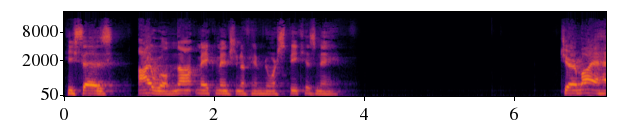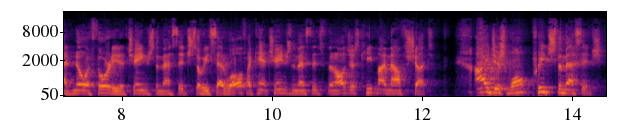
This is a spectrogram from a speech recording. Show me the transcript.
He says, I will not make mention of him nor speak his name. Jeremiah had no authority to change the message, so he said, Well, if I can't change the message, then I'll just keep my mouth shut. I just won't preach the message.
